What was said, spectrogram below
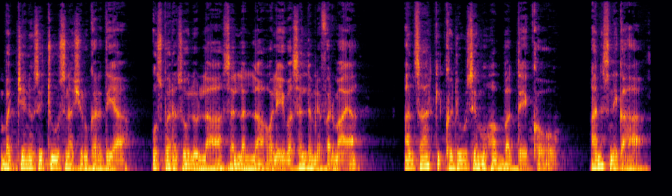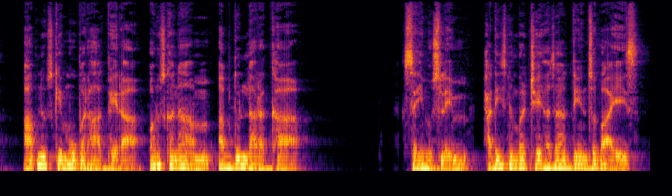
بچے نے اسے چوسنا شروع کر دیا۔ اس پر رسول اللہ صلی اللہ علیہ وسلم نے فرمایا، انصار کی کھجور سے محبت دیکھو۔ انس نے کہا، آپ نے اس کے منہ پر ہاتھ پھیرا اور اس کا نام عبداللہ رکھا۔ صحیح مسلم حدیث نمبر 6322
